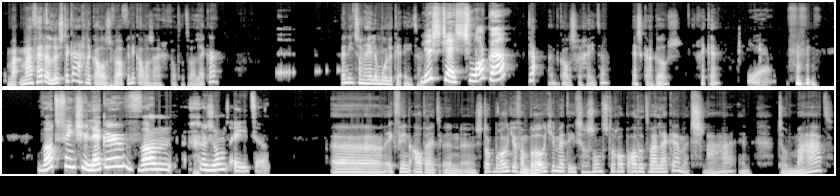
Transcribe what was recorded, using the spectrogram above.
Maar, maar verder lust ik eigenlijk alles wel. Vind ik alles eigenlijk altijd wel lekker. Ik ben niet zo'n hele moeilijke eter. Lust jij slakken? Ja, heb ik alles gegeten. Escargots. Gek hè? Ja. Wat vind je lekker van gezond eten? Eh, ik vind altijd een, een stokbroodje van broodje met iets gezonds erop altijd wel lekker. Met sla en tomaat.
